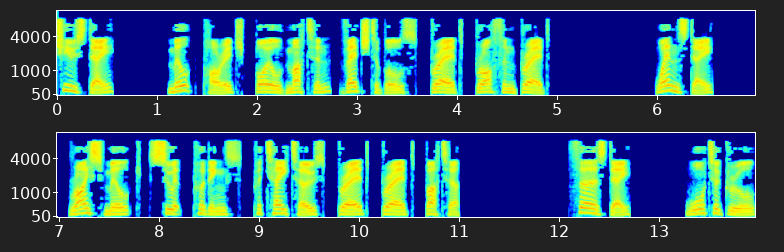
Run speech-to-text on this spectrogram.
Tuesday. Milk porridge, boiled mutton, vegetables, bread, broth and bread. Wednesday. Rice milk, suet puddings, potatoes, bread, bread, butter. Thursday. Water gruel,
